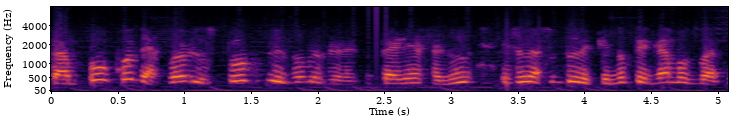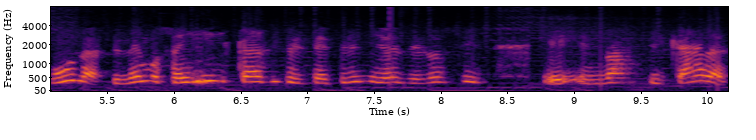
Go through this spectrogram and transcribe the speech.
Tampoco, de acuerdo a los propios números de la Secretaría de Salud, es un asunto de que no tengamos vacunas. Tenemos ahí casi 33 millones de dosis eh, no aplicadas.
